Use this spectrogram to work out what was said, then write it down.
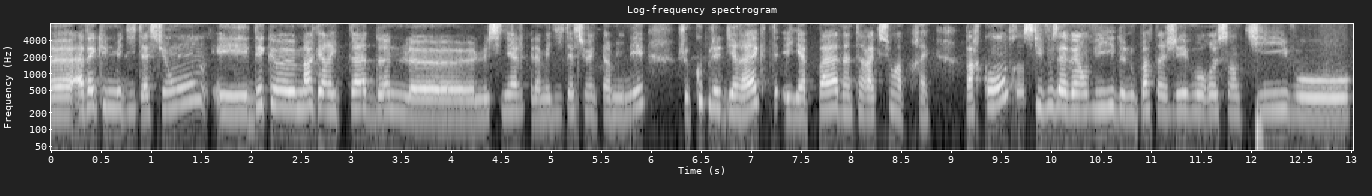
euh, avec une méditation. Et dès que Margarita donne le, le, signal que la méditation est terminée, je coupe le direct et il n'y a pas d'interaction après. Par contre, si vous avez envie de nous partager vos ressentis, vos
